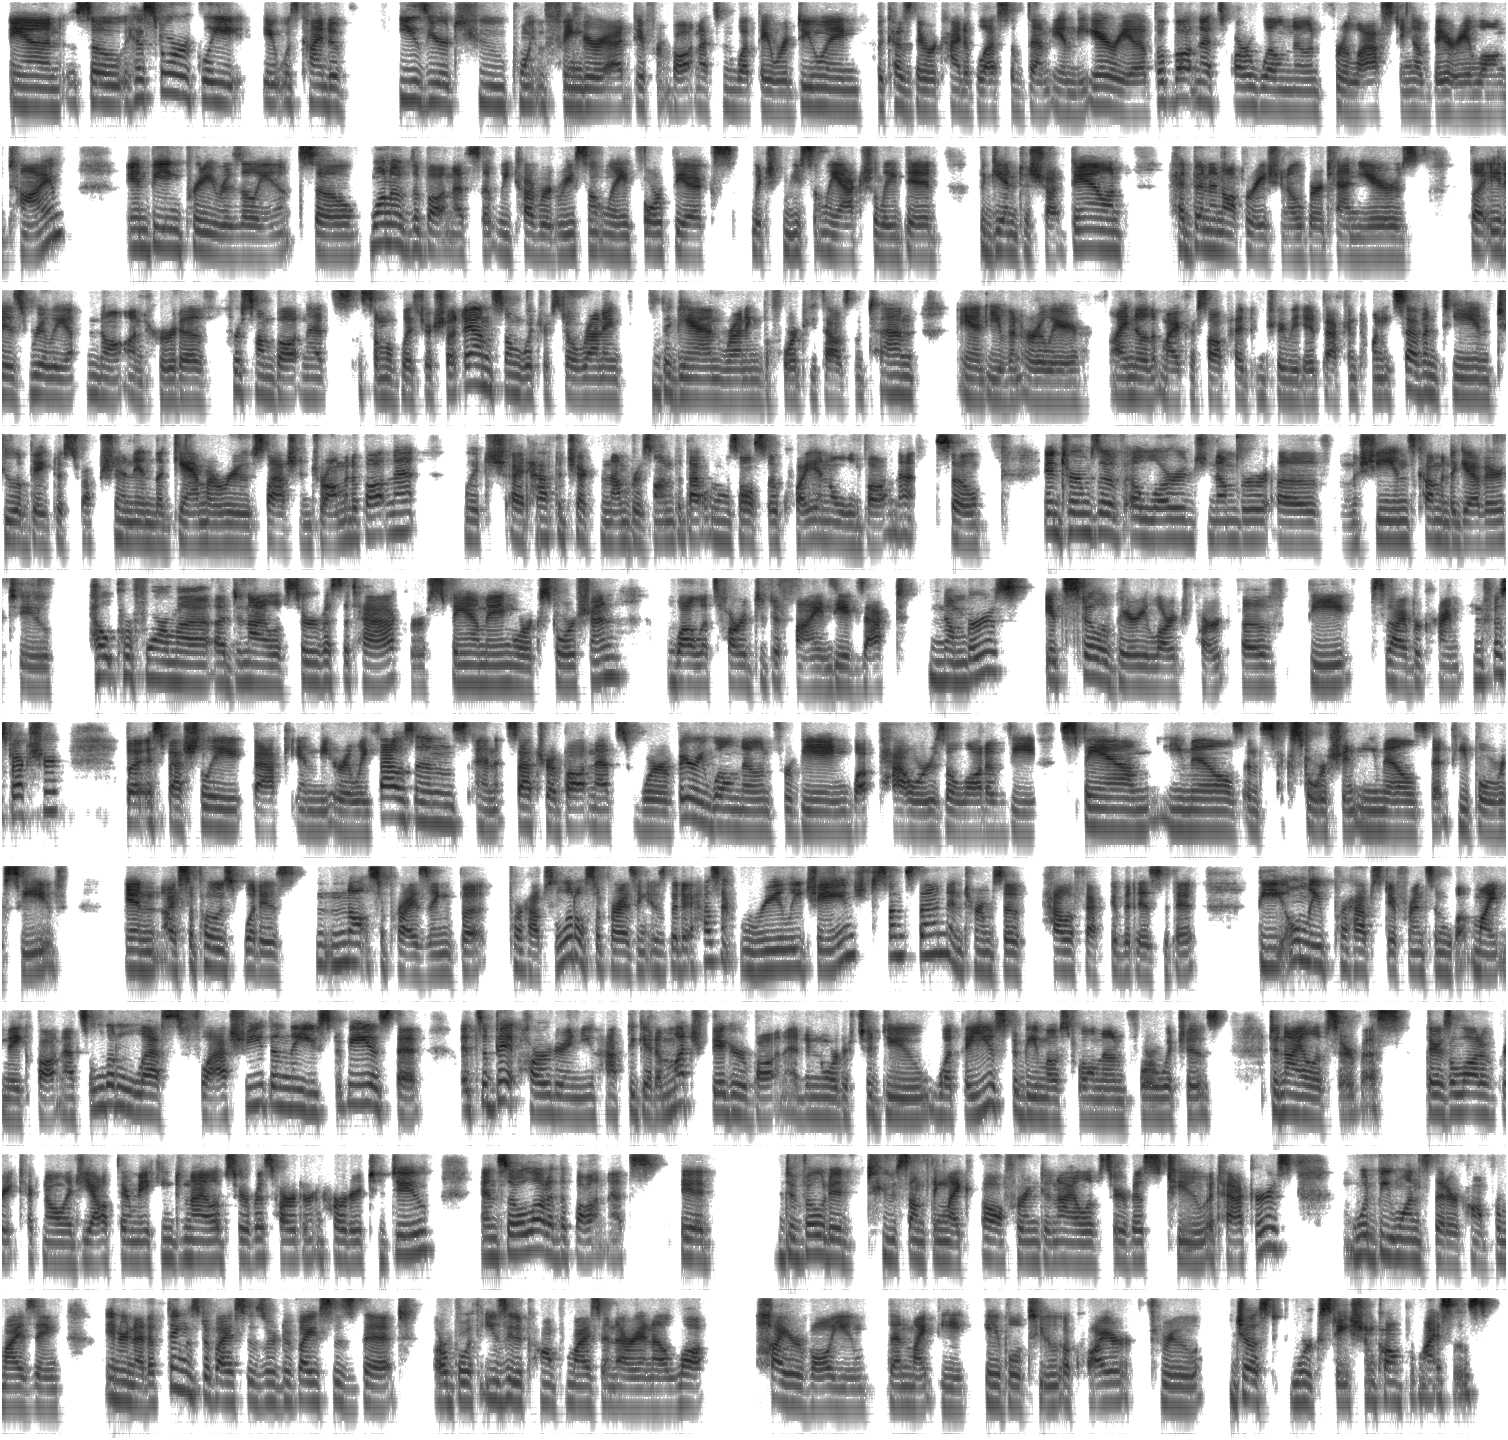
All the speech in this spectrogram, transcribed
And so historically, it was kind of easier to point the finger at different botnets and what they were doing because there were kind of less of them in the area. But botnets are well known for lasting a very long time and being pretty resilient. So, one of the botnets that we covered recently, Phorpiex, which recently actually did begin to shut down, had been in operation over 10 years but it is really not unheard of for some botnets, some of which are shut down, some of which are still running, began running before 2010 and even earlier. I know that Microsoft had contributed back in 2017 to a big disruption in the Gamarue slash Andromeda botnet, which I'd have to check the numbers on, but that one was also quite an old botnet. So, in terms of a large number of machines coming together to help perform a, a denial of service attack or spamming or extortion, while it's hard to define the exact numbers, it's still a very large part of the cybercrime infrastructure. But especially back in the early thousands and et cetera, botnets were very well known for being what powers a lot of the spam emails and extortion emails that people receive. And I suppose what is not surprising, but perhaps a little surprising, is that it hasn't really changed since then in terms of how effective it is at it. The only perhaps difference in what might make botnets a little less flashy than they used to be is that it's a bit harder and you have to get a much bigger botnet in order to do what they used to be most well known for, which is denial of service. There's a lot of great technology out there making denial of service harder and harder to do. And so a lot of the botnets, it devoted to something like offering denial of service to attackers would be ones that are compromising Internet of Things devices or devices that are both easy to compromise and are in a lot higher volume than might be able to acquire through just workstation compromises.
